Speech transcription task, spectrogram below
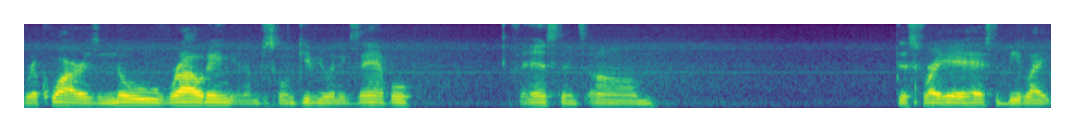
requires no routing, and I'm just going to give you an example. For instance, um, this right here has to be like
